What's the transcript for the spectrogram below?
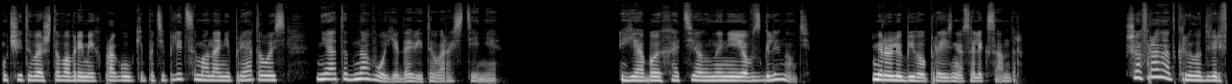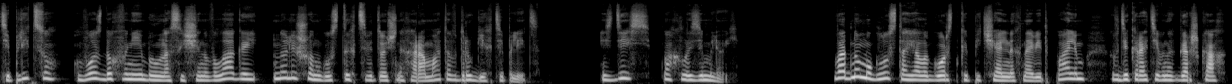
учитывая, что во время их прогулки по теплицам она не пряталась ни от одного ядовитого растения. «Я бы хотел на нее взглянуть», — миролюбиво произнес Александр. Шафран открыла дверь в теплицу, воздух в ней был насыщен влагой, но лишён густых цветочных ароматов других теплиц. Здесь пахло землей. В одном углу стояла горстка печальных на вид пальм в декоративных горшках,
